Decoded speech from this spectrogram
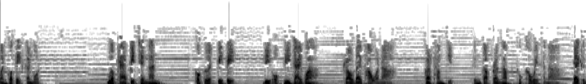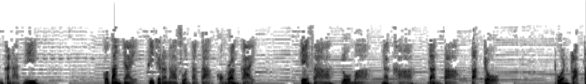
มันก็ติดกันหมด เมื่อแผลปิดเช่นนั้น ก็เกิดปิติ ดีอกดีใจว่าเราได้ภาวนากระทำจิตถึงกับระงับทุกขเวทนาได้ถึงขนาดนี้ ก็ตั้งใจพิจารณาส่วนต่างๆของร่างกาย เกษา โลมา นักขา ดันตา ตะโจ ทวนกลับไป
